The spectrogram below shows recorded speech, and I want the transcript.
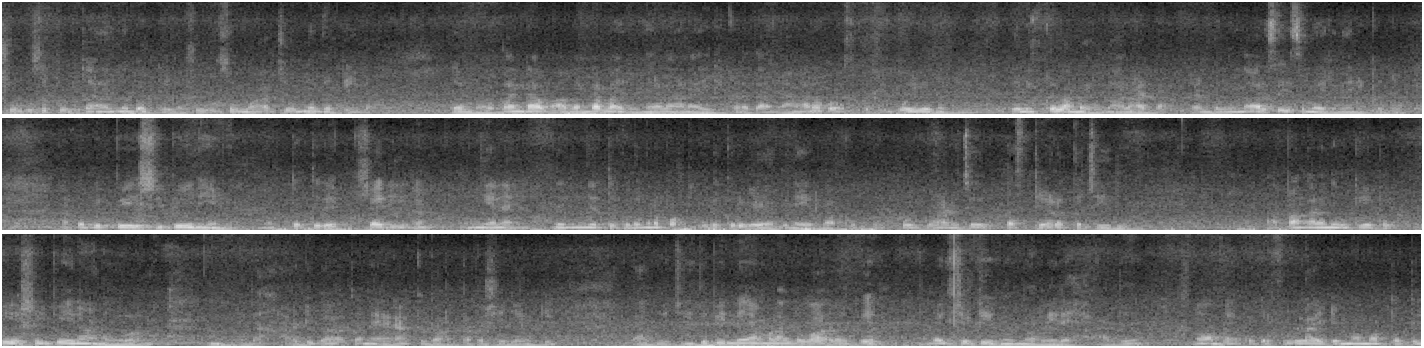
ഷൂസ് കൊടുക്കാനൊന്നും പറ്റില്ല ഷൂസും വാച്ചൊന്നും കിട്ടിയില്ല. അപ്പം എന്റെ അവന്റെ മരുന്നുകളാണ് ഇരിക്കുന്നത് ഞാൻ ഹോസ്പിറ്റലിൽ പോയി വന്നിട്ട് എനിക്കുള്ള മരുന്നുകളാട്ടോ. രണ്ട് മൂന്നാറ് സൈസ് മരുന്ന് എനിക്കുണ്ട്. അപ്പോൾ പേശി പേനിയാണ് മൊത്തത്തിൽ ശരീരം ഇങ്ങനെ നെഞ്ഞത്ത് കൂടെ ഇങ്ങനെ പുറത്തു കൂടെ ഒരു വേദനയായിരുന്നു. അപ്പോൾ പോയി കാണിച്ച് ടെസ്റ്റുകളൊക്കെ ചെയ്തു. അപ്പം അങ്ങനെ നോക്കിയപ്പോൾ പേഷ്യൽ പെയിൻ ആണെന്ന് പറഞ്ഞു അടിഭാഗമൊക്കെ നേരാക്കി പുറത്തൊക്കെ ശരിയാക്കി. ആഗ്രഹിച്ചു ഇത് പിന്നെ നമ്മളെന്ത് വറക്ക് വലിച്ചിട്ടിരുന്നു പറഞ്ഞില്ലേ? അത് നോമ്പായപ്പോൾ ഫുള്ളായിട്ട് മൊത്തത്തിൽ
